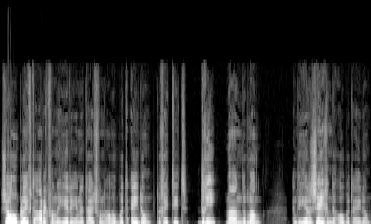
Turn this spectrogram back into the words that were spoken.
Zo bleef de ark van de Heer in het huis van Obed-Edom, de Getiet, drie maanden lang. En de Heer zegende Obed-Edom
